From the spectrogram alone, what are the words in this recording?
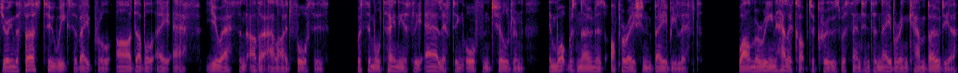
During the first two weeks of April, RAAF, US and other Allied forces were simultaneously airlifting orphaned children in what was known as Operation Babylift, while Marine helicopter crews were sent into neighbouring Cambodia,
